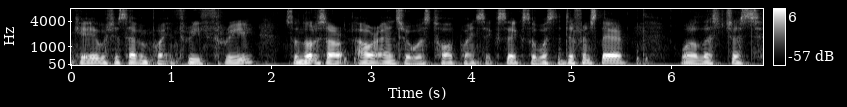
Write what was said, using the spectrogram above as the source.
okay, which is 7.33. So notice our, our answer was 12.66. So what's the difference there? Well, let's just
